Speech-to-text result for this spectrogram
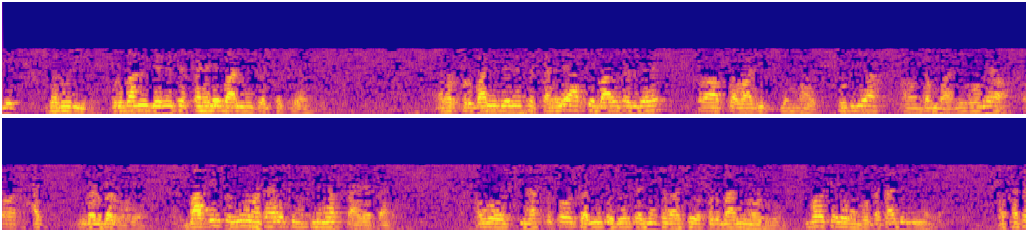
یہ ضروری ہے۔ قربانی دینے سے پہلے بال نہیں کر سکتے آپ۔ اگر قربانی دینے سے پہلے آپ کے بال کٹ گئے، تو آپ کا واجب جمنا چھوٹ گیا اور دم واجب ہو گیا اور حج گڑبڑ ہو گیا۔ باطل تو نہیں ہوتا ہے لیکن اس میں نفس آ جاتا ہے۔ اور وہ نفس کو کرنے کو دور کرنے کے بعد وہ قربانی ہو گئی بہت سے لوگوں کو پتا بھی نہیں ہوتا۔ اور سطح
